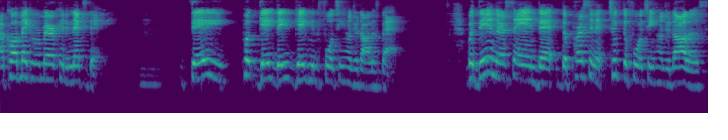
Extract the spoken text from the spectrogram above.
I called Bank of America the next day. mm. They put gave they gave me the fourteen hundred dollars back. But then they're saying that the person that took the fourteen hundred dollars,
